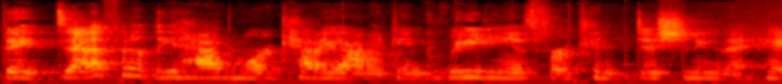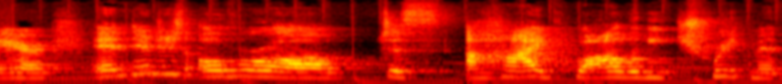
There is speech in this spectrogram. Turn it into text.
They definitely have more cationic ingredients for conditioning the hair and they're just overall just a high quality treatment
